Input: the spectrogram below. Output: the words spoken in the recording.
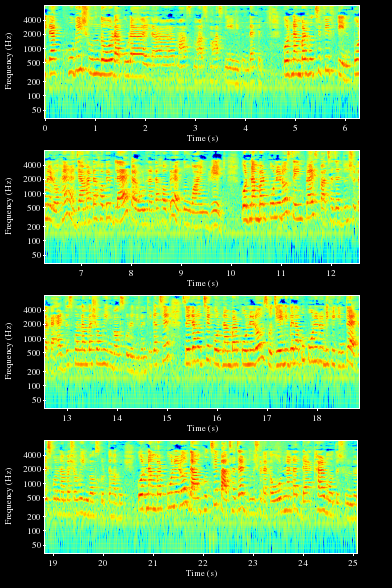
এটা খুবই সুন্দর আপুরা, এটা মাস মাস মাস নিয়ে নেবেন, দেখেন। কোড নাম্বার হচ্ছে ফিফটিন পনেরো হ্যাঁ? জামাটা হবে ব্ল্যাক আর ওড়নাটা হবে একদম ওয়াইন রেড কোড নাম্বার পনেরো সেম প্রাইস পাঁচ হাজার দুইশো টাকা। অ্যাড্রেস ফোন নাম্বার সহ ইনবক্স করে দিবেন, ঠিক আছে? সো এটা হচ্ছে কোড নাম্বার পনেরো। সো যে নিবেন আপু, পনেরো লিখে কিন্তু অ্যাড্রেস ফোন নাম্বার সহ ইনবক্স করতে হবে। কোড নাম্বার পনেরো, দাম হচ্ছে পাঁচ হাজার দুইশো টাকা। ওড়নাটা দেখার মতো সুন্দর,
